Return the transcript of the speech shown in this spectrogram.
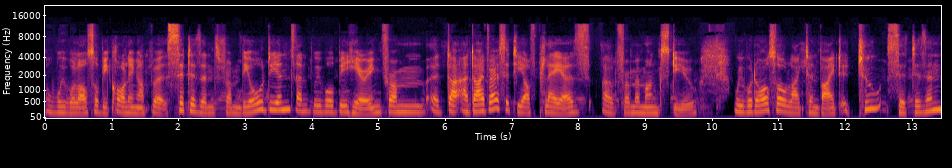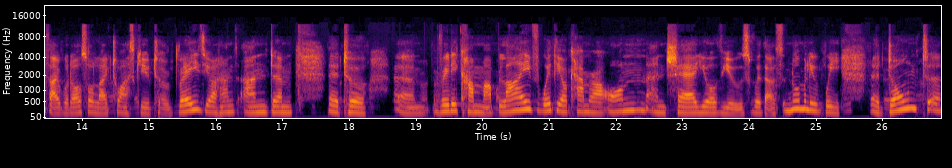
We will also be calling up uh, citizens from the audience, and we will be hearing from a diversity of players uh, from amongst you. We would also like to invite two citizens. I would also like to ask you to raise your hands and um, uh, to Um, really come up live with your camera on and share your views with us. Normally, we uh, don't uh,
